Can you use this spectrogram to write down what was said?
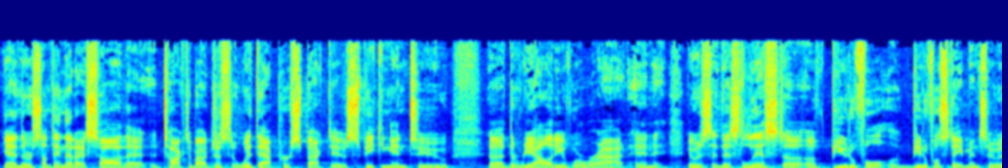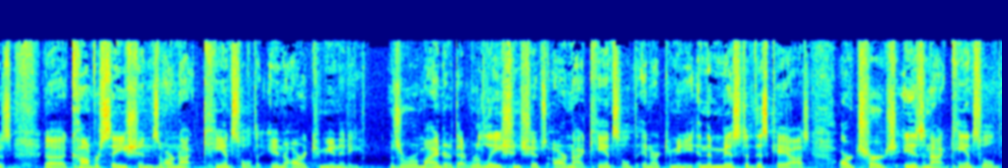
Yeah, and there was something that I saw that talked about just with that perspective, speaking into uh, the reality of where we're at, and it, was this list of, of, beautiful, beautiful statements. It was uh, conversations are not canceled in our community was a reminder that relationships are not canceled in our community. In the midst of this chaos, our church is not canceled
